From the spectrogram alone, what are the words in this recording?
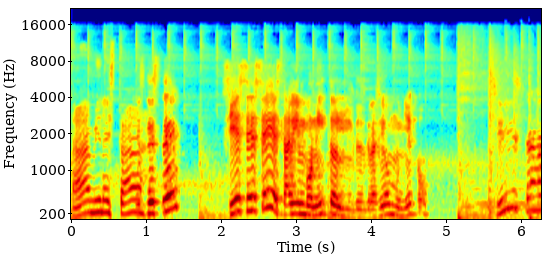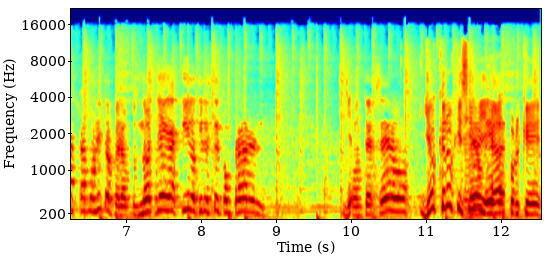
Ah, mira, ahí está. ¿Es este? Sí, es ese, está bien bonito el desgraciado muñeco. Sí, está, está bonito, pero pues no llega aquí, lo tienes que comprar el con tercero. Yo creo que sí va a llegar porque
